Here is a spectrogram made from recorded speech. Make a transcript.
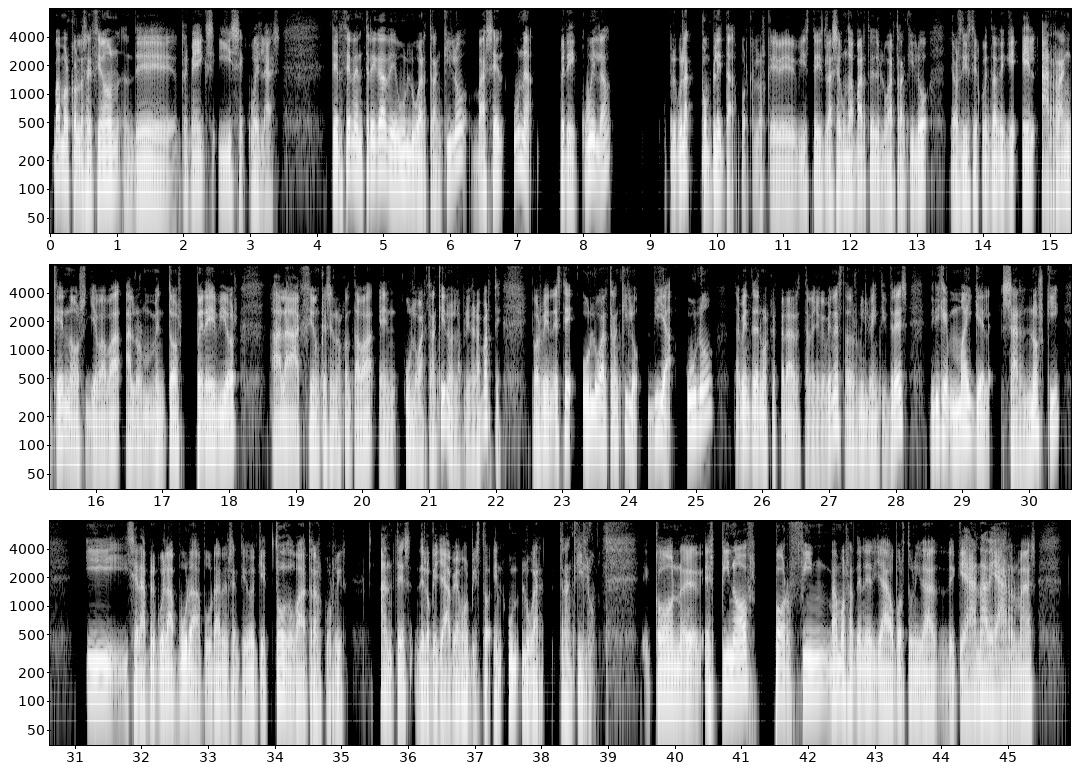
Vamos con la sección de remakes y secuelas. Tercera entrega de Un lugar tranquilo va a ser una precuela, precuela completa, porque los que visteis la segunda parte de Un lugar tranquilo ya os disteis cuenta de que el arranque nos llevaba a los momentos previos a la acción que se nos contaba en Un lugar tranquilo, en la primera parte. Pues bien, este Un lugar tranquilo, día 1, también tendremos que esperar hasta el año que viene, hasta 2023. Dirige Michael Sarnowski y será precuela pura, pura en el sentido de que todo va a transcurrir antes de lo que ya habíamos visto en Un lugar tranquilo. Con eh, spin-offs, por fin vamos a tener ya oportunidad de que Ana de Armas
